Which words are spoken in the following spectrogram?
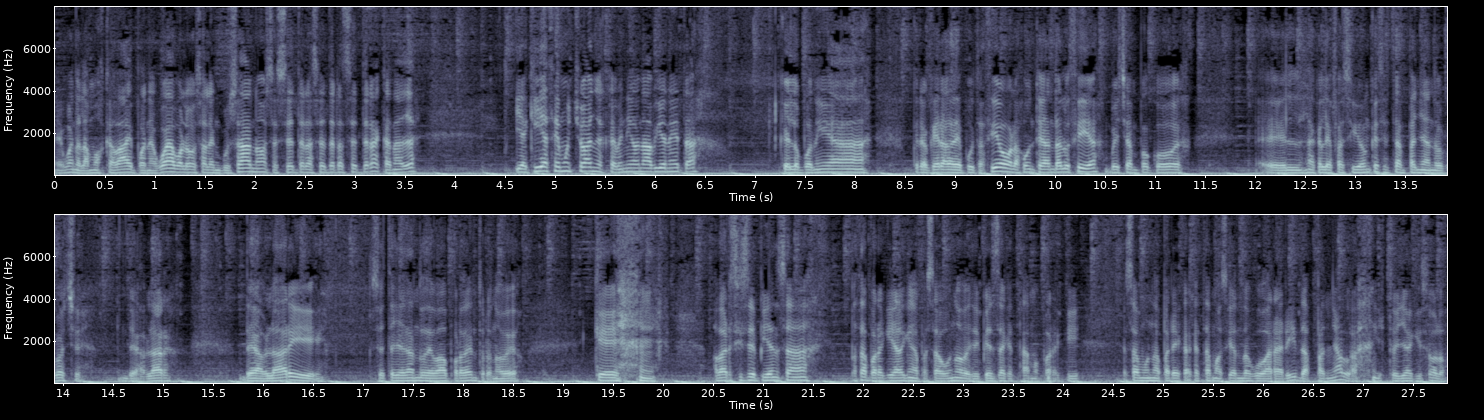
eh, bueno, la mosca va y pone huevos, luego salen gusanos, etcétera, etcétera, etcétera, canalla. Y aquí hace muchos años que venía una avioneta que lo ponía, creo que era la Diputación o la Junta de Andalucía, veis un poco la calefacción que se está empañando el coche, de hablar, de hablar y se está llenando de vapor por dentro, no veo a ver si se piensa, pasa por aquí alguien ha pasado uno, a ver si piensa que estamos por aquí, que somos una pareja que estamos haciendo guararita española y estoy aquí solo.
